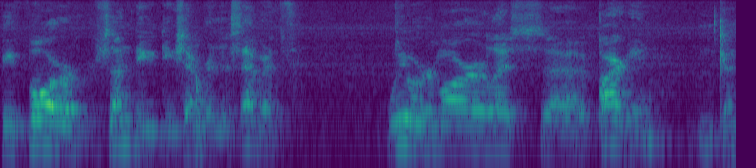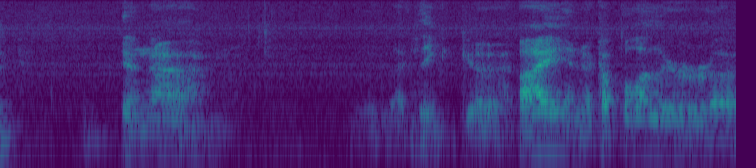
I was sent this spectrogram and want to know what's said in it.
before Sunday, December the seventh, we were more or less, uh, partying. Okay, And, uh, I think, uh, I and a couple other, uh,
